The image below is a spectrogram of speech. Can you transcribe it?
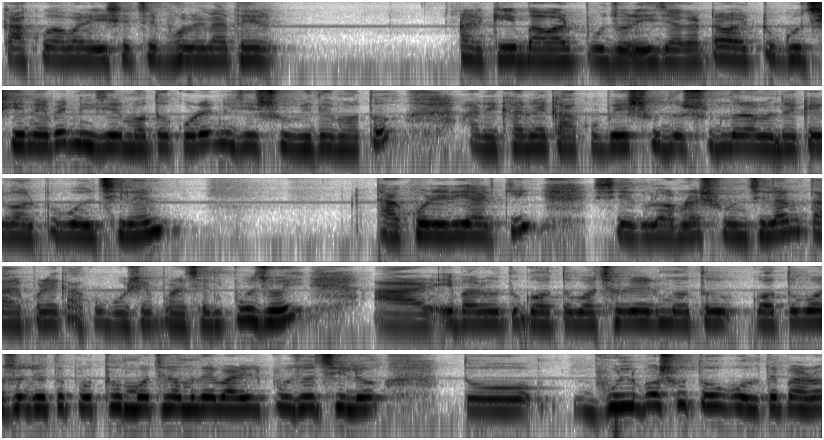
কাকু আবার এসেছে ভোলেনাথের আর কি বাবার পুজোর এই জায়গাটাও একটু গুছিয়ে নেবে নিজের মতো করে, নিজের সুবিধে মতো। আর এখানে কাকু বেশ সুন্দর সুন্দর আমাদেরকে গল্প বলছিলেন। ঠাকুরেরই আর কি, সেগুলো আমরা শুনছিলাম। তারপরে কাকু বসে পড়েছেন পুজোয়। আর এবারও তো গত বছরের মতো, গত বছর যেহেতু প্রথম বছর আমাদের বাড়ির পুজো ছিল, তো ভুলবশত বলতে পারো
